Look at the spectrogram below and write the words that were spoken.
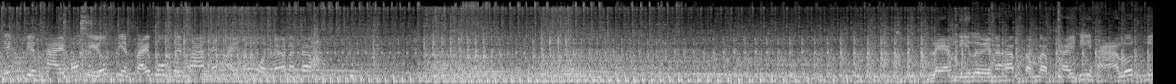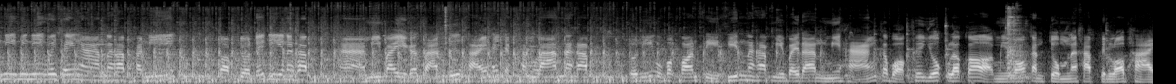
เช็คเปลี่ยนถ่ายของเหลวเปลี่ยนสายโฟมสายพานให้ใหม่ทั้งหมดแล้วนะครับแรงดีเลยนะครับสำหรับใครที่หารถมินิมินิไว้ใช้งานนะครับคันนี้ตอบโจทย์ได้ดีนะครับอ่ามีใบเอกสารซื้อขายให้จากทางร้านนะครับ ตัวนี้อุปกรณ์4ชิ้นนะครับ มีใบดัน มีหางกระบอกช่วยยก แล้วก็มีล้อกันจมนะครับ เป็นล้อพาย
